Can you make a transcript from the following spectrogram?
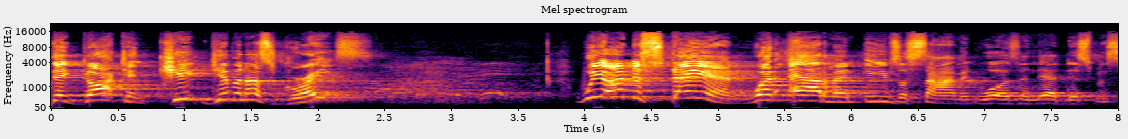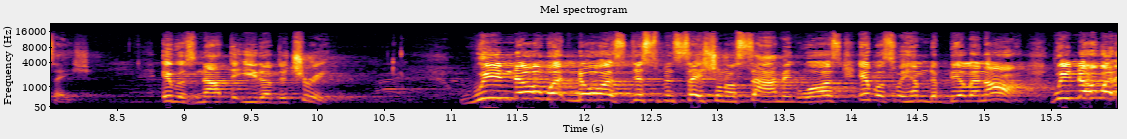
That God can keep giving us grace? We understand what Adam and Eve's assignment was in their dispensation. It was not to eat of the tree. We know what Noah's dispensational assignment was. It was for him to build an ark. We know what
